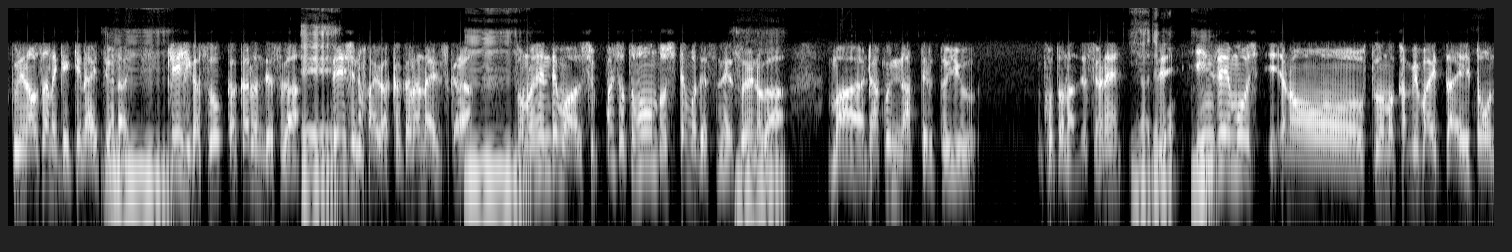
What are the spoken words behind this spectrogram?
作り直さなきゃいけないというようなうん。経費がすごくかかるんですが、ええ。電子の場合はかからないですから、うん。その辺でも出版社と本としてもですねそういうのが、まあ、楽になってるということなんですよね。いやでもうん印税も、あのー普通の紙媒体と同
